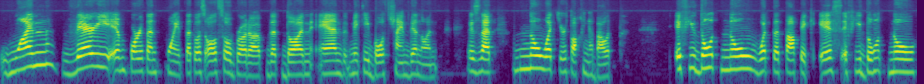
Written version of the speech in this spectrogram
one very important point that was also brought up that Don and Mickey both chimed in on is that know what you're talking about if you don't know what the topic is, if you don't know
